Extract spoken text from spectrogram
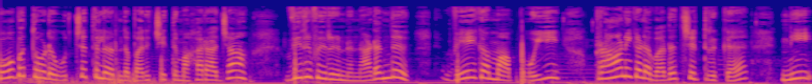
கோபத்தோட உச்சத்துல இருந்த பரிச்சித்து மகாராஜா விறுவிறுன்னு நடந்து வேகமா போய் பிராணிகளை வதச்சிட்டு இருக்க நீ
